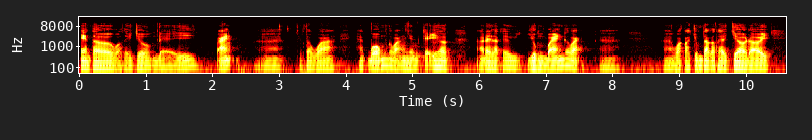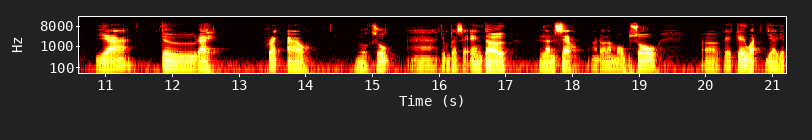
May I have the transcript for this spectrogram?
enter vào thị trường để bán. À, chúng ta qua H4 các bạn nhìn kỹ hơn. À, đây là cái dùng bán các bạn. À, à, hoặc là chúng ta có thể chờ đợi giá từ đây break out ngược xuống. À, chúng ta sẽ enter lên sell à, đó là một số uh, cái kế hoạch giao dịch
